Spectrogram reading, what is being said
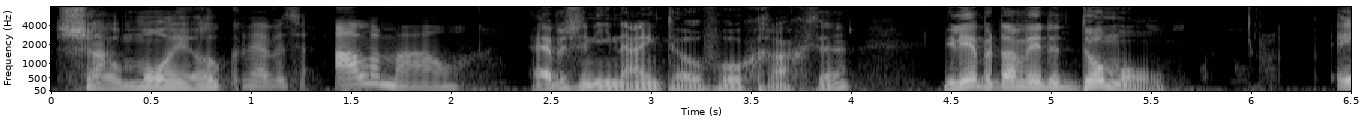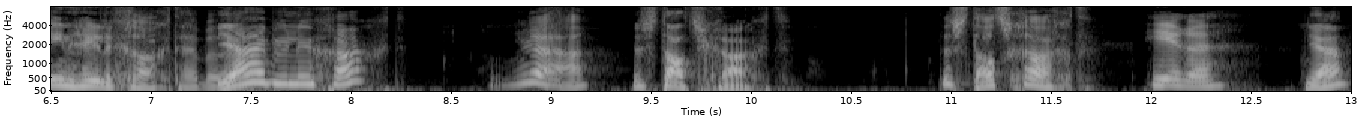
Zo, Nou. mooi ook. We hebben ze allemaal. Hebben ze niet in Eindhoven hoor, grachten. Jullie hebben dan weer de Dommel. Eén hele gracht hebben. we. Ja, hebben jullie een gracht? Ja, De Stadsgracht. de stadsgracht. Heren, Ja?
